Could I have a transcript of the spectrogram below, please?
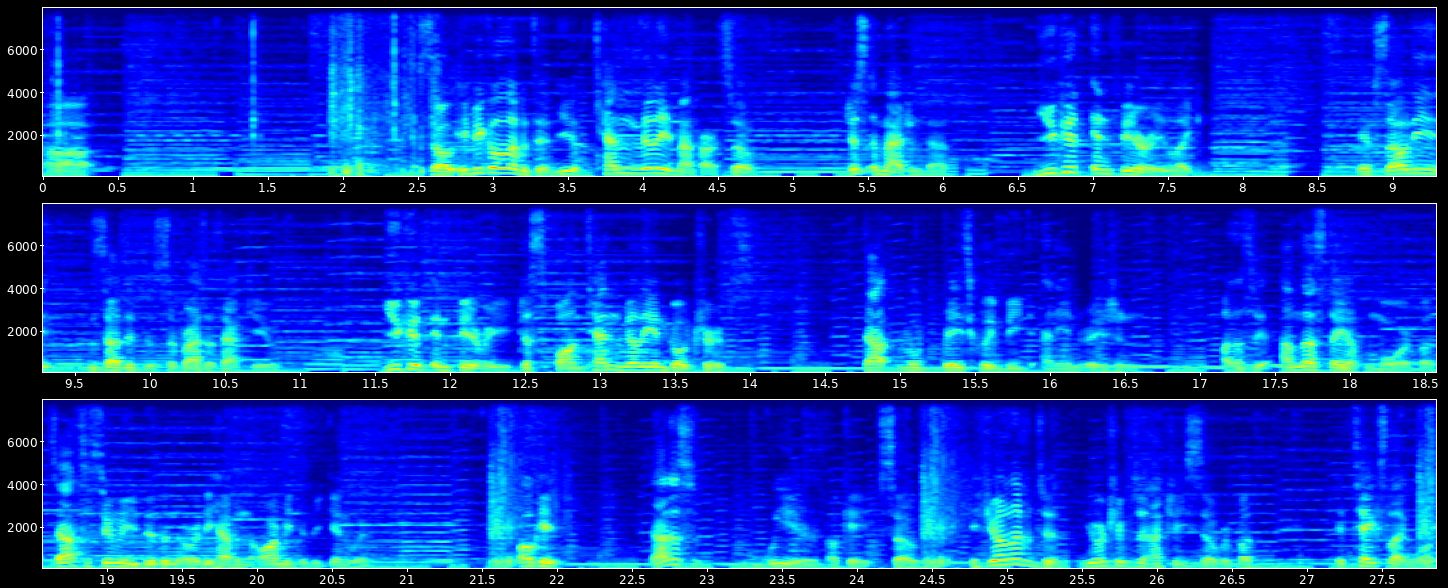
Uh, so if you go limited, you have 10 million manpower. So just imagine that. You could, in theory, like, if somebody decided to surprise attack you, you could, in theory, just spawn 10 million gold troops. That will basically beat any invasion. Unless, unless they have more, but that's assuming you didn't already have an army to begin with. Okay, that is weird. Okay, so if you're unlimited, your troops are actually silver, but it takes like what,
